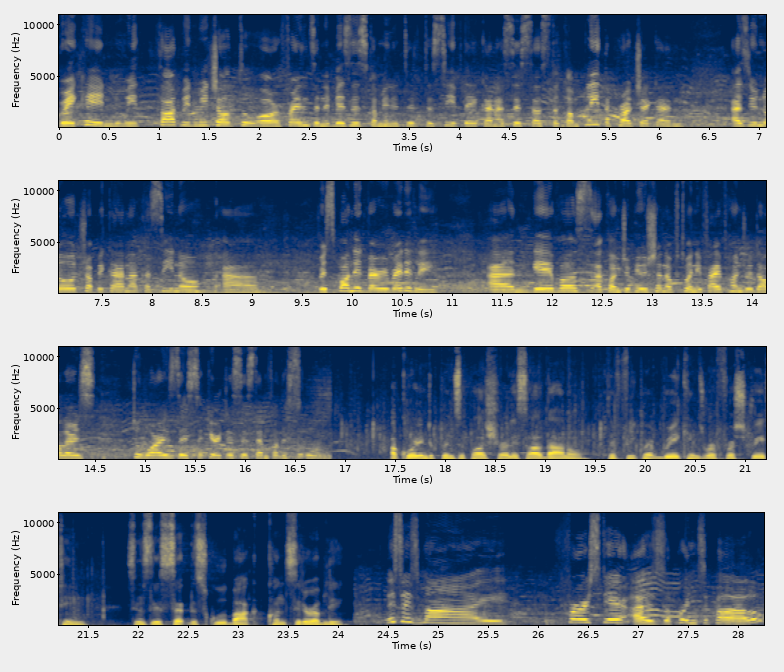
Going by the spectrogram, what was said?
break-in, we thought we'd reach out to our friends in the business community to see if they can assist us to complete the project. And as you know, Tropicana Casino uh, responded very readily and gave us a contribution of $2,500 towards the security system for the school. According to Principal Shirley Saldano, the frequent break-ins were frustrating since they set the school back considerably. This is my first year as a principal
